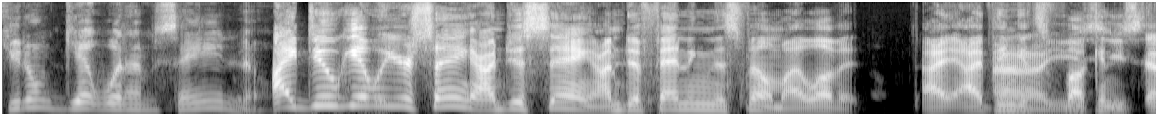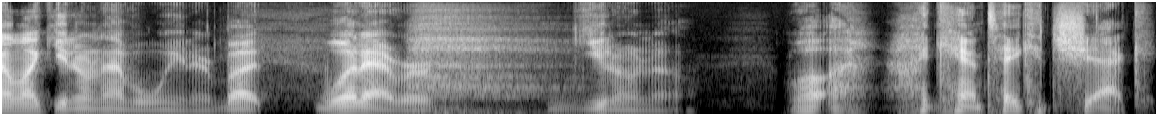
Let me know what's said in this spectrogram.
you don't get what I'm saying, though. I do get what you're saying. I'm just saying. I'm defending this film. I love it. I, I I think don't it's know, you- fucking. You, sound like you don't have a wiener, but whatever. you don't know. well, I can't take a check.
